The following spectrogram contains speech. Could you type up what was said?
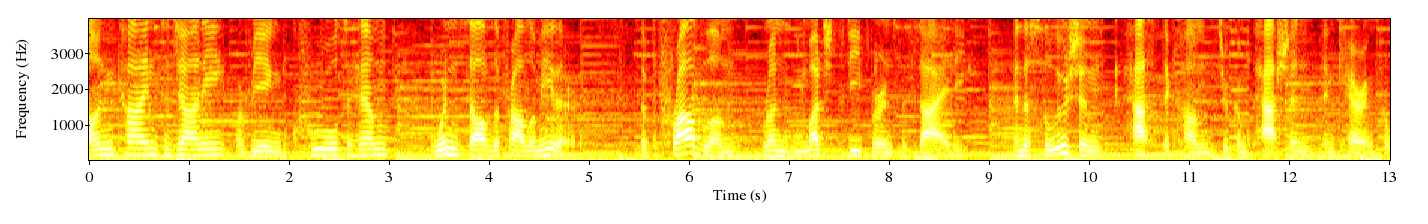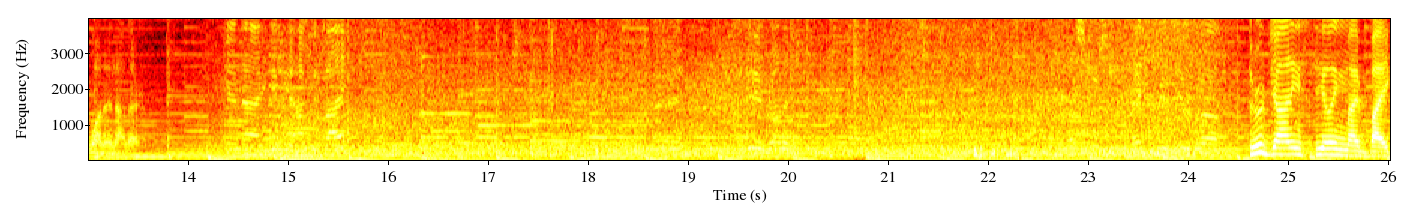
unkind to Johnny or being cruel to him wouldn't solve the problem either. The problem runs much deeper in society, and the solution has to come through compassion and caring for one another. Can uh, give a hug goodbye? Through Johnny stealing my bike,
